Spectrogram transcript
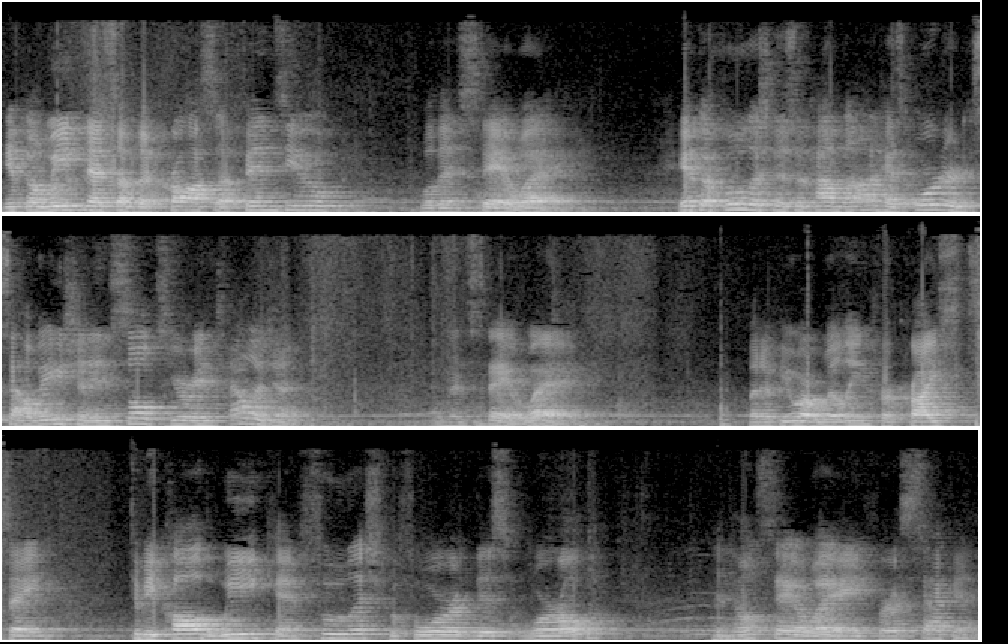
if the weakness of the cross offends you, well, then stay away. If the foolishness of how God has ordered salvation insults your intelligence, well, then stay away. But if you are willing, for Christ's sake, to be called weak and foolish before this world, then don't stay away for a second.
